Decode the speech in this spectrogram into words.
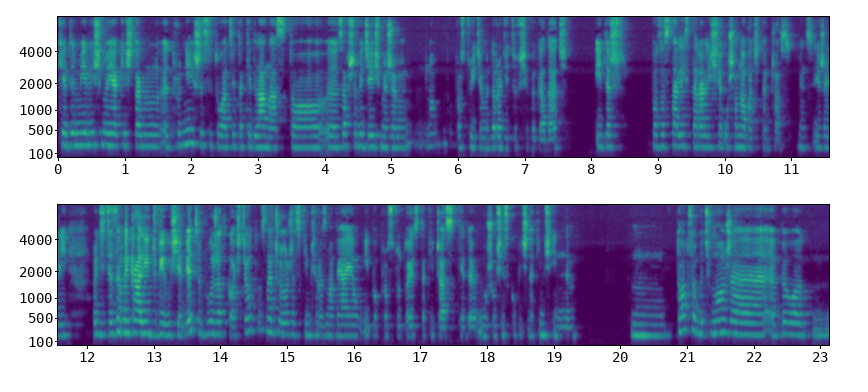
kiedy mieliśmy jakieś tam trudniejsze sytuacje takie dla nas, to e, zawsze wiedzieliśmy, że no, po prostu idziemy do rodziców się wygadać i też pozostali starali się uszanować ten czas. Więc jeżeli rodzice zamykali drzwi u siebie, co było rzadkością, to znaczyło, że z kimś rozmawiają i po prostu to jest taki czas, kiedy muszą się skupić na kimś innym. Mm, to, co być może było mm,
